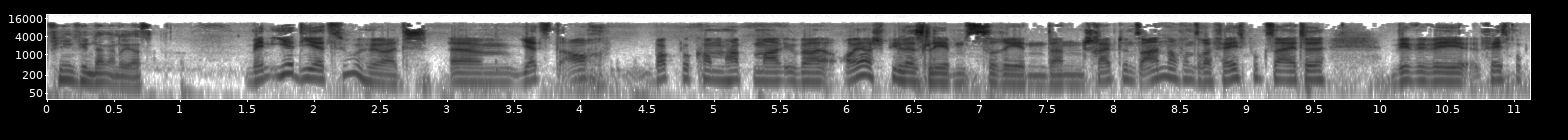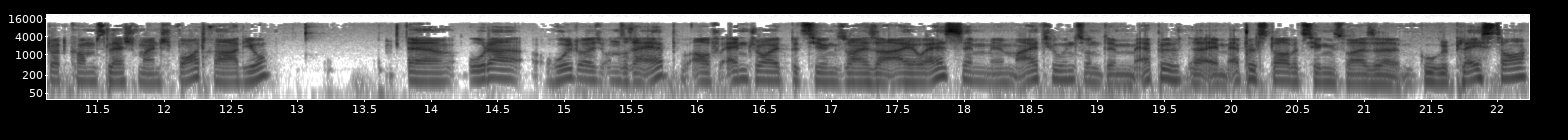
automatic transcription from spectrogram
Vielen, vielen Dank, Andreas. Wenn ihr, die ihr zuhört, ähm, jetzt auch Bock bekommen habt, mal über euer Spiel des Lebens zu reden, dann schreibt uns an auf unserer Facebook-Seite www.facebook.com slash meinsportradio äh, oder holt euch unsere App auf Android beziehungsweise iOS im, im iTunes und im Apple äh, im Apple Store beziehungsweise Google Play Store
